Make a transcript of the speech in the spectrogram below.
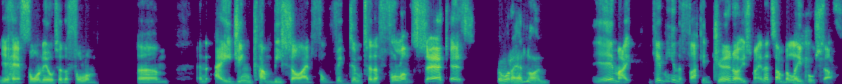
Yeah, four 0 to the Fulham. Um, an aging Cumbie side fall victim to the Fulham circus. But what a headline! Yeah, mate, get me in the fucking journos, mate. That's unbelievable stuff.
